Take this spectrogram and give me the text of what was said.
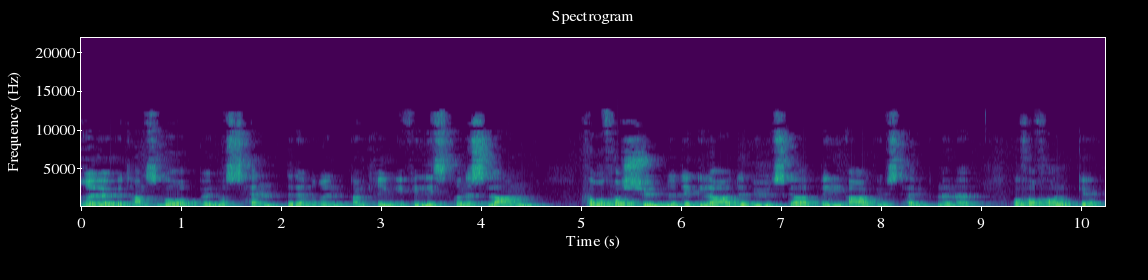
røvet hans våpen og sendte dem rundt omkring i filistrenes land for å forkynne det glade budskapet i avgudstemplene og for folket.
